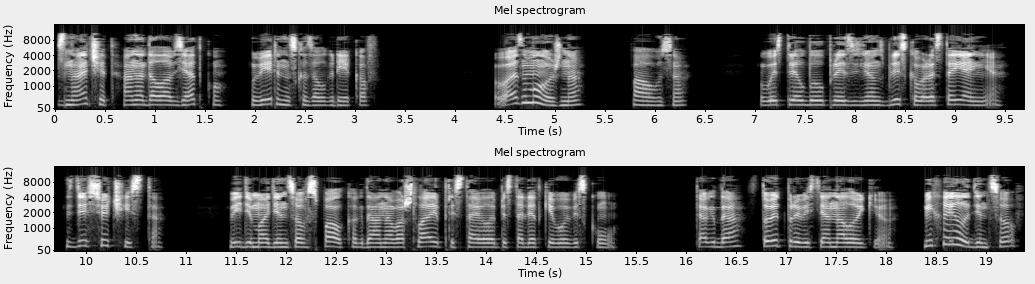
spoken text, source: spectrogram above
«Значит, она дала взятку?» — уверенно сказал Греков. «Возможно». Пауза. Выстрел был произведен с близкого расстояния. Здесь все чисто. Видимо, Одинцов спал, когда она вошла и приставила пистолет к его виску. Тогда стоит провести аналогию. Михаил Одинцов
